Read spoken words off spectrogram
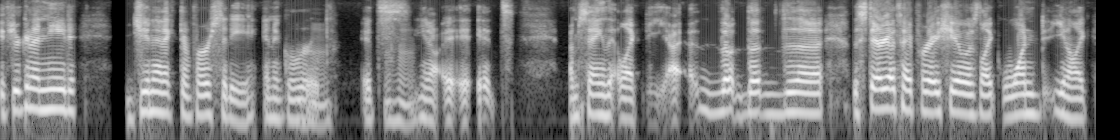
if you're gonna need genetic diversity in a mm-hmm. group, it's Mhm. you know, it, it, it's. I'm saying that like the the the the stereotype ratio is like one, you know, like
